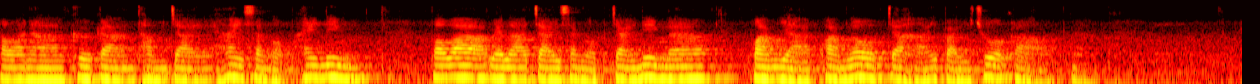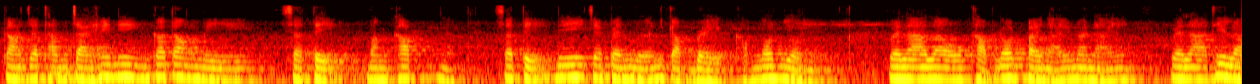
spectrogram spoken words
ภาวนาคือการทำใจให้สงบให้นิ่ง เพราะว่าเวลาใจสงบใจนิ่งแล้ว ความอยากความโลภจะหายไปชั่วคราว การจะทำใจให้นิ่งก็ต้องมีสติบังคับ สตินี้จะเป็นเหมือนกับเบรกของรถยนต์ เวลาเราขับรถไปไหนมาไหน เวลาที่เรา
